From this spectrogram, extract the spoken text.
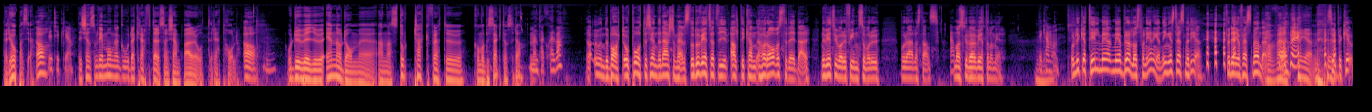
Ja, det hoppas jag. Ja, Det tycker jag. Det känns som det är många goda krafter som kämpar åt rätt håll. ja. Mm. Och du är ju en av dem, eh, Anna. Stort tack för att du kom och besökte oss idag. Men tack själva. Ja, underbart. Och på återseende när som helst. Och då vet vi att vi alltid kan höra av oss till dig där. Nu vet vi var du finns och var du, var du är någonstans. Om man skulle behöva Absolut. veta något mer. Det kan man. Och lycka till med, med bröllopsplaneringen, ingen stress med det. För dig och fästmön Ja, där. verkligen. Superkul.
